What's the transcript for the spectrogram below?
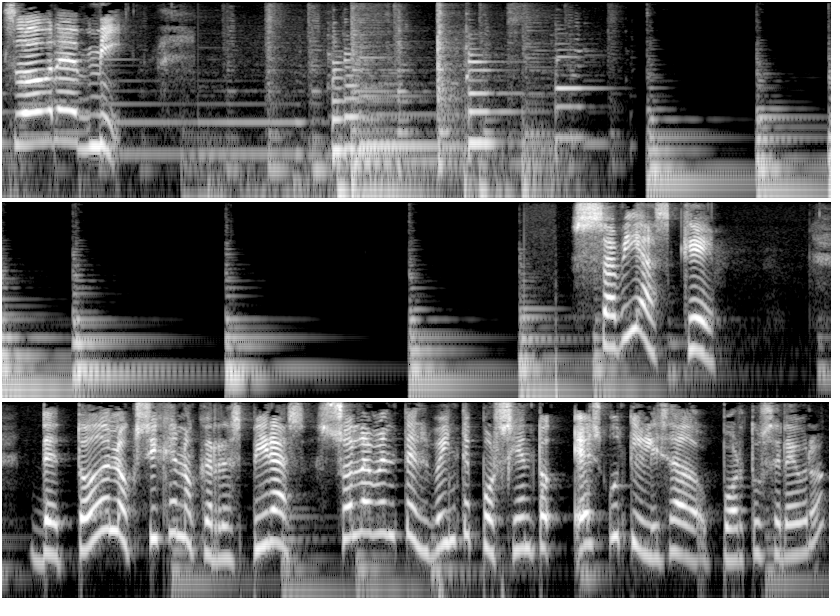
sobre mí. ¿Sabías que de todo el oxígeno que respiras, solamente el 20% es utilizado por tu cerebro?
